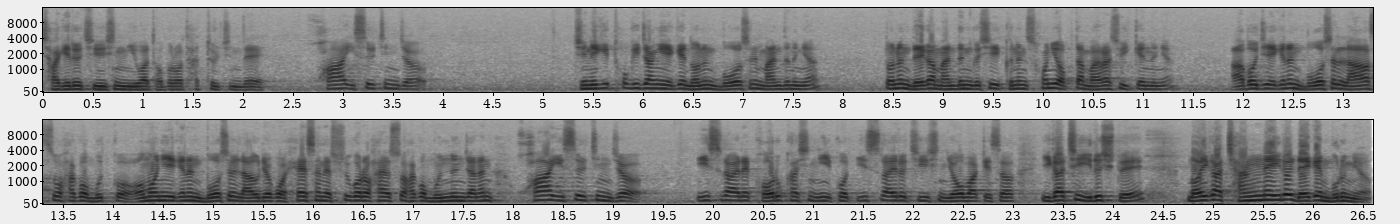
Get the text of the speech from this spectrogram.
자기를 지으신 이와 더불어 다툴진대 화 있을진저 진액이 토기장이에게 너는 무엇을 만드느냐 또는 내가 만든 것이 그는 손이 없다 말할 수 있겠느냐 아버지에게는 무엇을 낳았소 하고 묻고 어머니에게는 무엇을 낳으려고 해산의 수고를 하였소 하고 묻는 자는 화 있을진저 이스라엘의 거룩하신 이 곧 이스라엘을 지으신 여호와께서 이같이 이르시되 너희가 장래일을 내게 물으며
